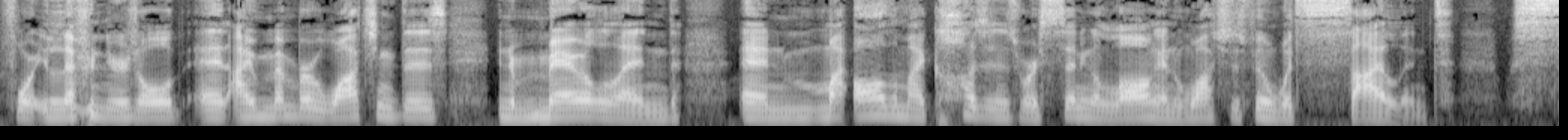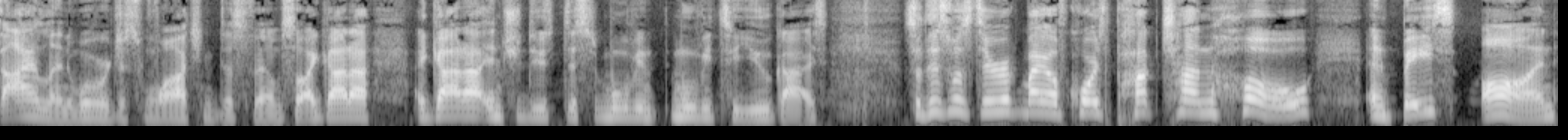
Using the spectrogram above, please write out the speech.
for 11 years old. And I remember watching this in Maryland and my, all of my cousins were sitting along and watched this film with silent silent. We were just watching this film. So i gotta i gotta introduce this movie movie to you guys. So this was directed by of course Park Chan-wook and based on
